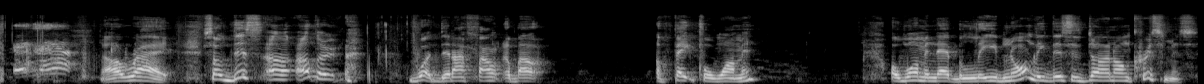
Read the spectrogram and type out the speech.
Amen. All right. So this uh, other what that I found about a faithful woman, a woman that believed. Normally, this is done on Christmas,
